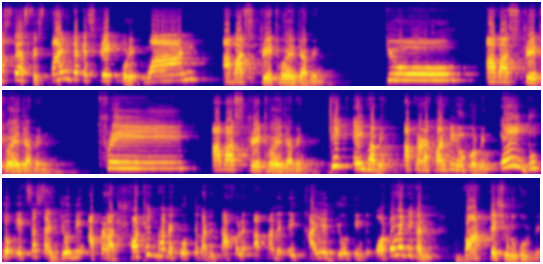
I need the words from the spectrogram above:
আস্তে আস্তে স্পাইনটাকে স্ট্রেট করে ওয়ান আবার স্ট্রেট হয়ে যাবেন। টু আবার স্ট্রেট হয়ে যাবেন। থ্রি আবার স্ট্রেট হয়ে যাবেন। ঠিক এইভাবে আপনারা কন্টিনিউ করবেন। এই দুটো এক্সারসাইজ যদি আপনারা সঠিকভাবে করতে পারেন, তাহলে আপনাদের এই থাইয়ের জোর কিন্তু অটোমেটিক্যালি বাড়তে শুরু করবে।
